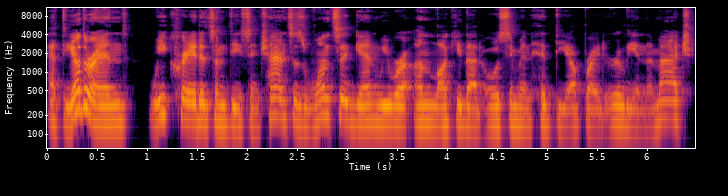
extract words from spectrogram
At the other end, we created some decent chances. Once again, we were unlucky that Osimhen hit the upright early in the match.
